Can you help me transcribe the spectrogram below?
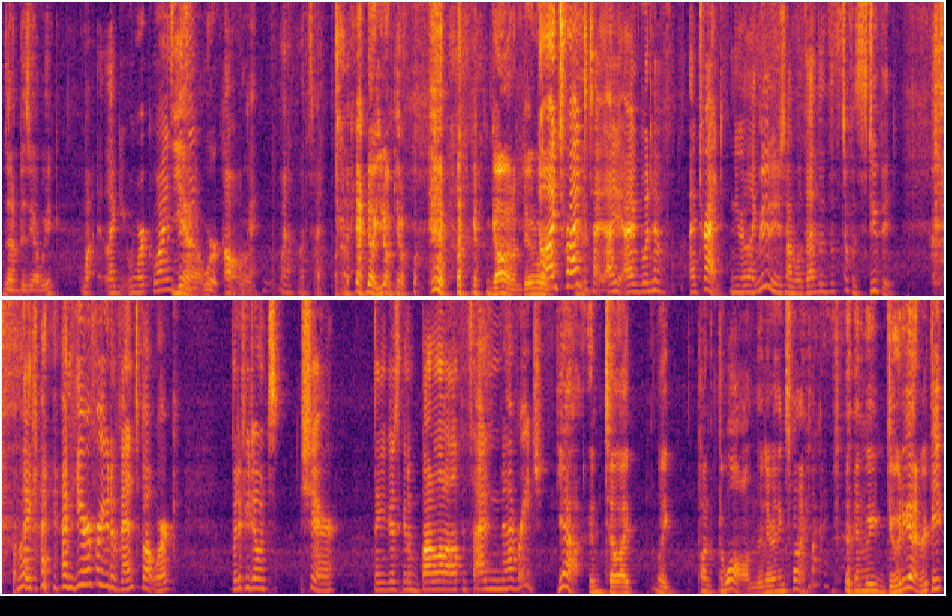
Then I'm busy all week. What, like work wise? Yeah, work. Oh, okay. Well, that's fine. Okay. no, you don't give a. I'm gone. I'm doing work. No, I tried to. T- I I would have. I tried, and you were like, "We didn't need to talk about that. That, that stuff was stupid." like, I'm here for you to vent about work, but if you don't share, then you're just gonna bottle it all up inside and have rage. Yeah, until I like punch the wall, and then everything's fine. Okay. and we do it again, repeat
